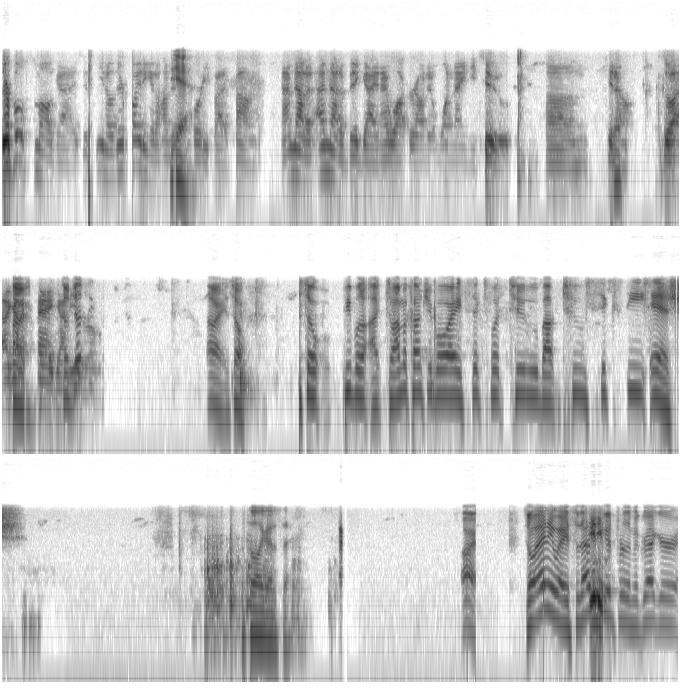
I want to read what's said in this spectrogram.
They're both small guys. It's, you know, they're fighting at 145 pounds. I'm not a I'm not a big guy, and I walk around at 192. Um, you know, so I got a right. tag on So either just- of them. All right, so so people, I, so I'm a country boy, six foot two, about two sixty ish. That's all I got to say. So anyway, so that's Anyway. good for the McGregor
